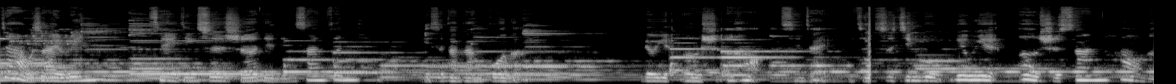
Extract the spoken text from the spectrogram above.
家好，我是 Irene，现在已经是十二点零三分，也是刚刚过了六月二十二号，现在已经是进入六月二十三号了。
